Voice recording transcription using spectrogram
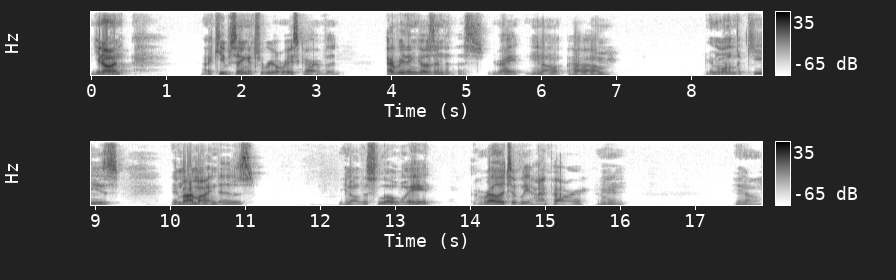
you know, and I keep saying it's a real race car, but everything goes into this, right? You know, um, and one of the keys in my mind is, you know, this low weight, relatively high power. I mean you know,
